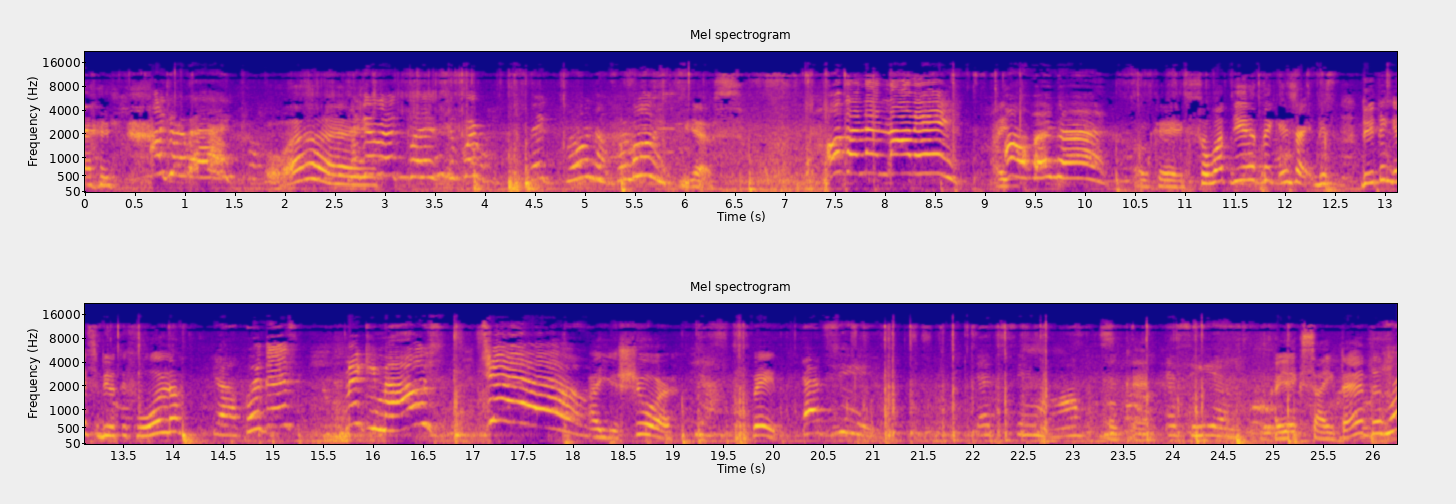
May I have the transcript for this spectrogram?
I got back. I Why? got back, but it's for big grown up for mommy. Yes. Open it, Mommy. I, Open it. okay. So what do you think inside this? Do you think it's beautiful? Yeah, put this Mickey Mouse shoe. Are you sure? Yeah, Wait. let's see. Let's see, Mom. Okay. Let's see. Are you excited? Yeah.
